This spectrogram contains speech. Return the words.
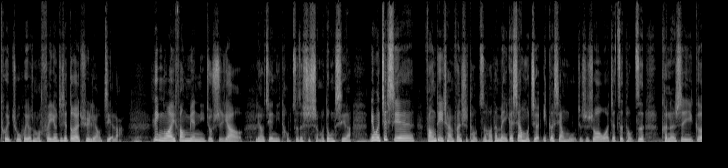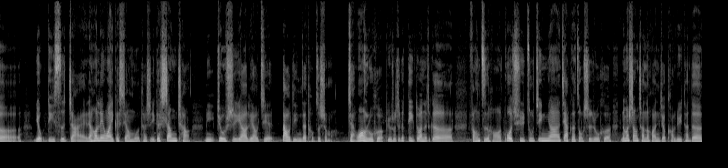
退出？会有什么费用？这些都要去了解啦。另外一方面，你就是要了解你投资的是什么东西了，因为这些房地产分时投资哈，它每个项目只有一个项目，就是说我这次投资可能是一个有地私宅，然后另外一个项目它是一个商场，你就是要了解到底你在投资什么。展望如何？比如说这个地段的这个房子哈，过去租金啊、价格走势如何？那么商场的话，你就要考虑它的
